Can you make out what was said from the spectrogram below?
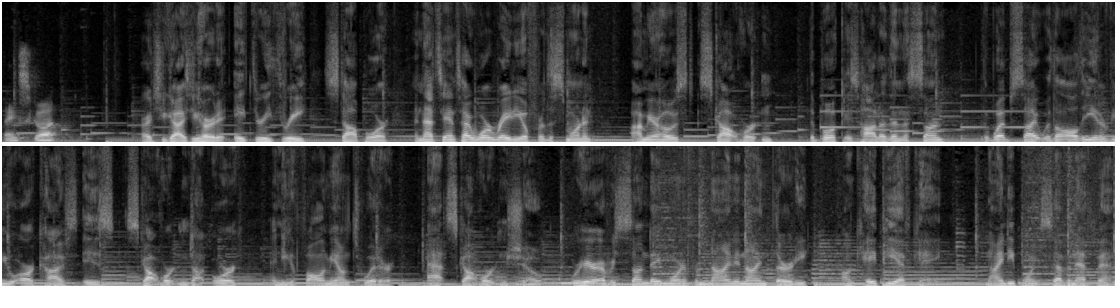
Thanks, Scott. All right, you guys, you heard it 833 Stop War. And that's Anti War Radio for this morning. I'm your host, Scott Horton. The book is Hotter Than the Sun. The website with all the interview archives is scotthorton.org. And you can follow me on Twitter at Scott Horton Show. We're here every Sunday morning from 9 to 9.30 on KPFK 90.7 FM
